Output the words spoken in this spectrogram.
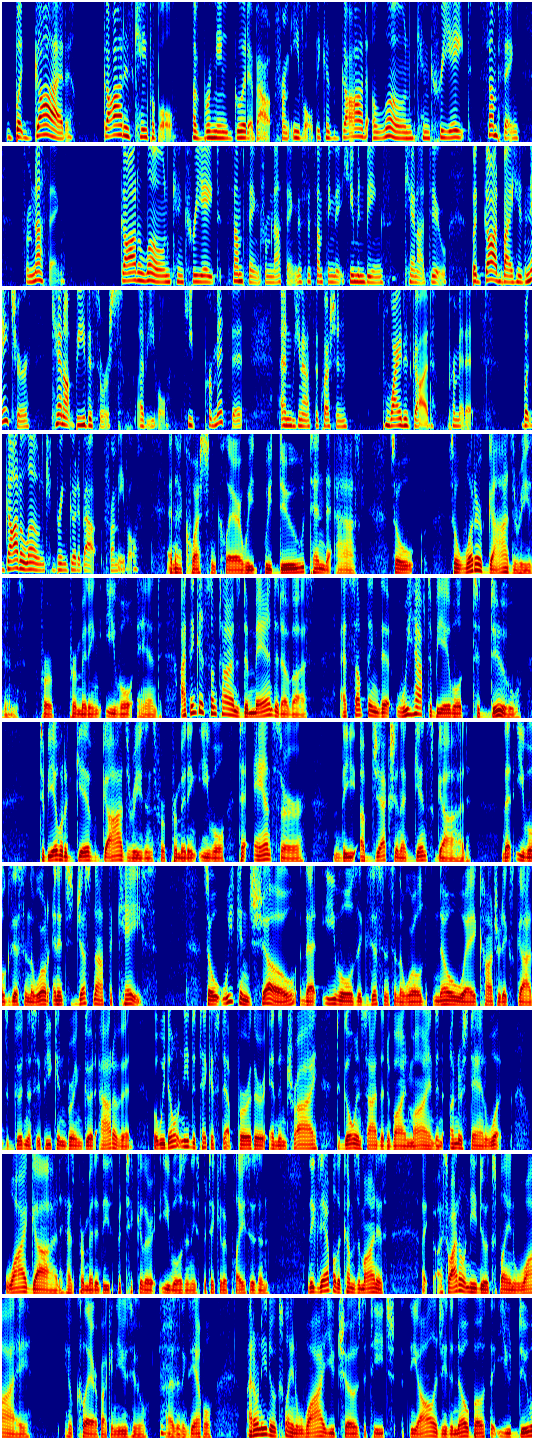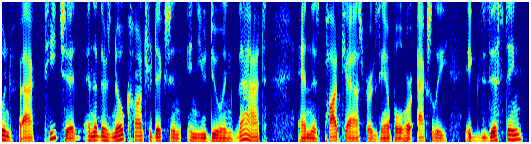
but God, God is capable of bringing good about from evil because God alone can create something from nothing. God alone can create something from nothing. This is something that human beings cannot do. But God, by his nature, cannot be the source of evil. He permits it, and we can ask the question why does God permit it? But God alone can bring good about from evil. And that question, Claire, we, we do tend to ask so, so what are God's reasons for permitting evil. And I think it's sometimes demanded of us as something that we have to be able to do, to be able to give God's reasons for permitting evil, to answer the objection against God that evil exists in the world. And it's just not the case. So we can show that evil's existence in the world no way contradicts God's goodness if he can bring good out of it. But we don't need to take a step further and then try to go inside the divine mind and understand what why God has permitted these particular evils in these particular places. And the example that comes to mind is so I don't need to explain why, you know, Claire, if I can use you as an example, I don't need to explain why you chose to teach theology to know both that you do, in fact, teach it and that there's no contradiction in you doing that and this podcast, for example, or actually existing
